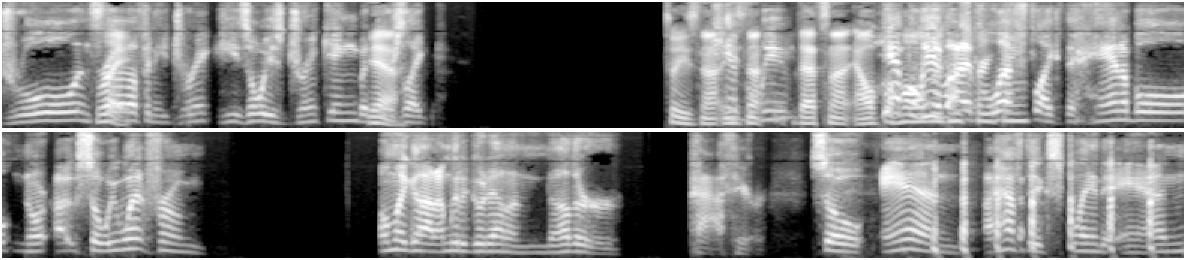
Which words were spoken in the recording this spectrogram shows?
drool and stuff, Right. and he drink. He's always drinking, but Yeah. there's like So he's not. Can't He's not. believe- That's not can't alcohol. believe I've drinking? left like the Hannibal. Nor- uh, so we went from, oh my god, I'm going to go down another path here. So Anne, I have to explain to Anne.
